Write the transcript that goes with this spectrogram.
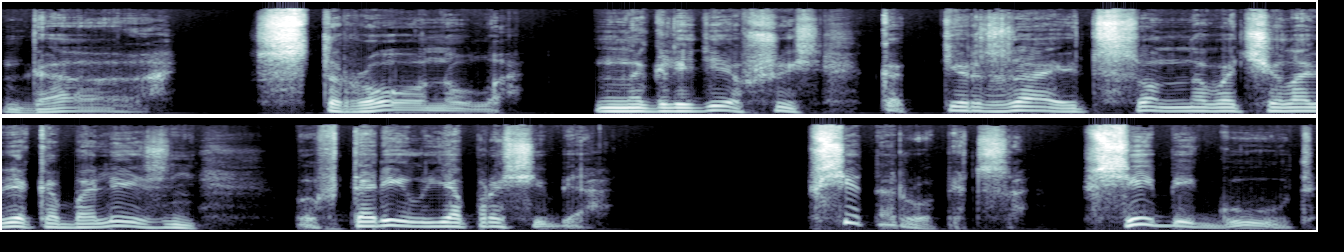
Да, стронула, наглядевшись, как терзает сонного человека болезнь, повторил я про себя. Все торопятся, все бегут,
